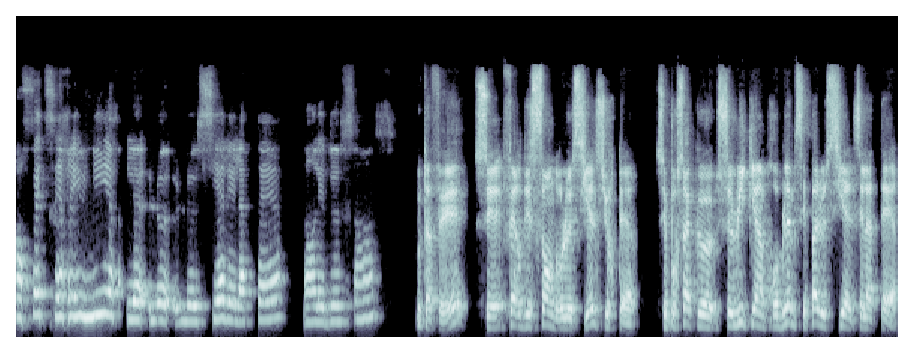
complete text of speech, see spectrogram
En fait, c'est réunir le, le, le ciel et la terre dans les deux sens. Tout à fait. C'est faire descendre le ciel sur terre. C'est pour ça que celui qui a un problème, c'est pas le ciel, c'est la terre.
